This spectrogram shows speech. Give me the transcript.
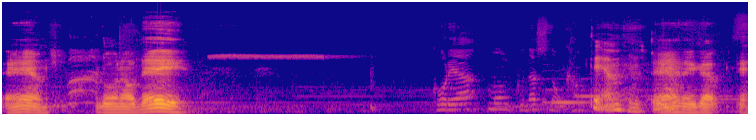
Damn, going all day. Damn. Damn, they got. Damn.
